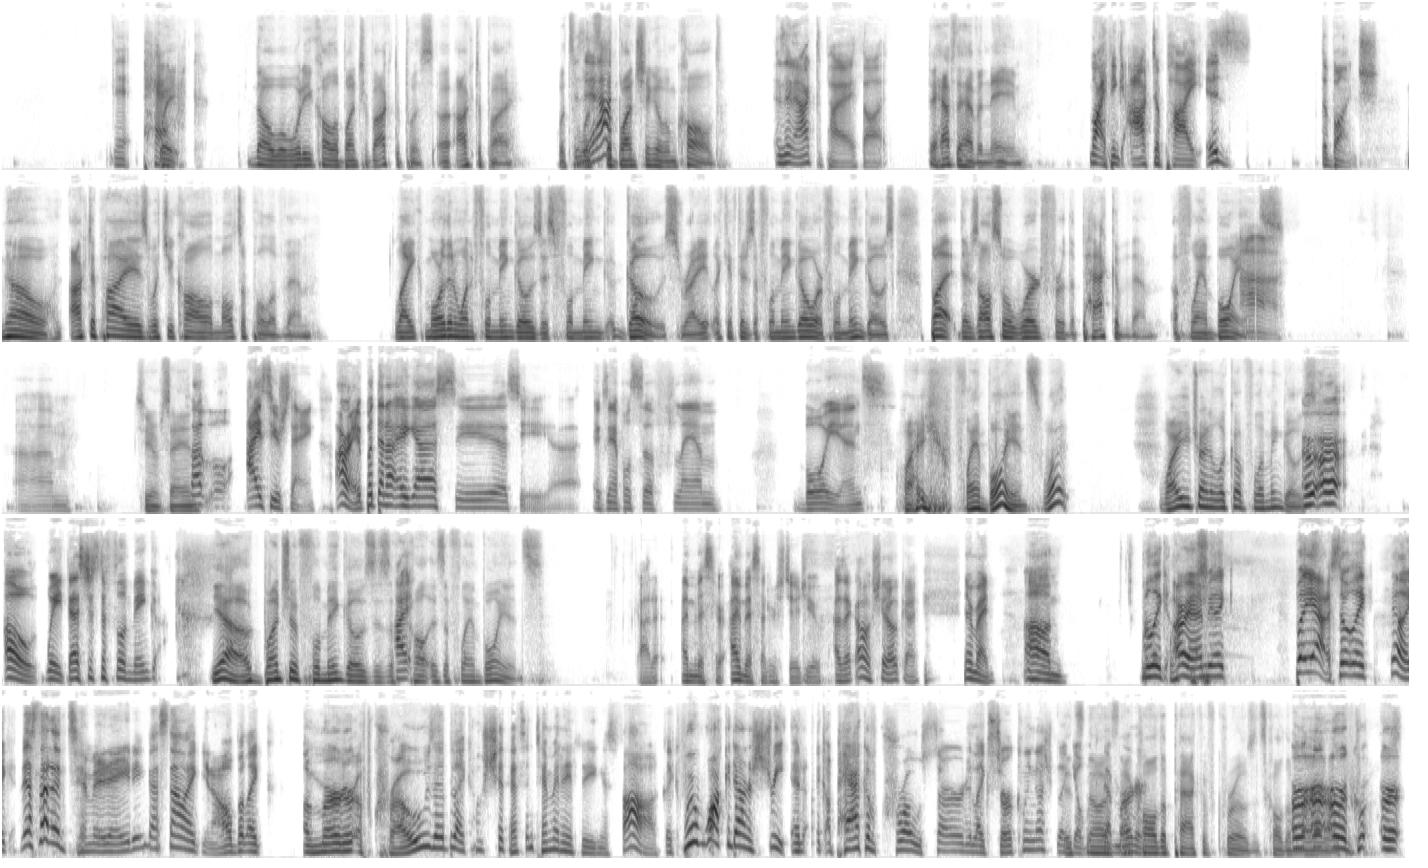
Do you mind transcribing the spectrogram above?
Yeah, pack. Wait. No, well, what do you call a bunch of octopus? Uh, octopi. What's Is what's the oct- bunching of them called? Is an octopi? I thought. They have to have a name. Well, I think octopi is the bunch. No, octopi is what you call a multiple of them. Like more than one flamingos is flamingos, right? Like if there's a flamingo or flamingos, but there's also a word for the pack of them, a flamboyance. Ah. Um, See what I'm saying? well, I see what you're saying. All right, but then I guess see, let's see uh, examples of flamboyance Why are you flamboyance? What? Why are you trying to look up flamingos? or, or oh wait, that's just a flamingo. yeah, a bunch of flamingos is a I- call is a flamboyance. Got it. I miss her. I misunderstood you. I was like, oh shit, okay, never mind. Um, but like, all right, I mean, like, but yeah, so like, yeah, like that's not intimidating. That's not like you know, but like a murder of crows, I'd be like, oh shit, that's intimidating as fuck. Like, we're walking down a street and like a pack of crows started like circling us, you'd be like, it's yo, look no, at that it's not murder. called a pack of crows. It's called a or, or, or, or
